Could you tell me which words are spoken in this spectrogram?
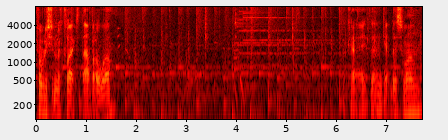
Probably shouldn't have collected that, but oh well. Okay, then get this one.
